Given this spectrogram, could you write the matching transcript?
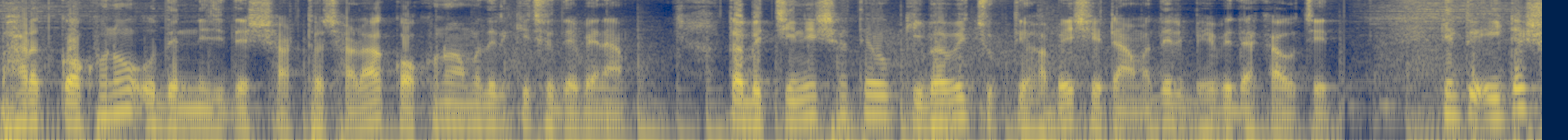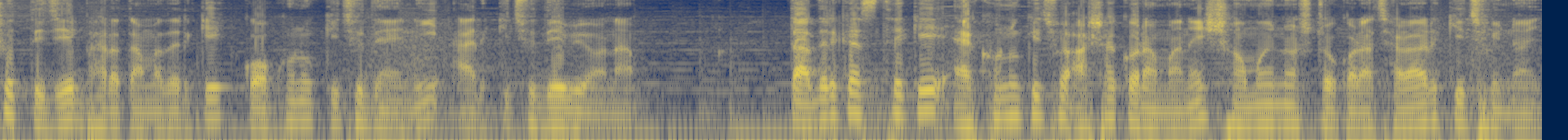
ভারত কখনো ওদের নিজেদের স্বার্থ ছাড়া কখনো আমাদের কিছু দেবে না। তবে চীনের সাথেও কীভাবে চুক্তি হবে সেটা আমাদের ভেবে দেখা উচিত। কিন্তু এটা সত্যি যে ভারত আমাদেরকে কখনো কিছু দেয়নি আর কিছু দেবেও না। তাদের কাছ থেকে এখনও কিছু আশা করা মানে সময় নষ্ট করা ছাড়া আর কিছুই নয়।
